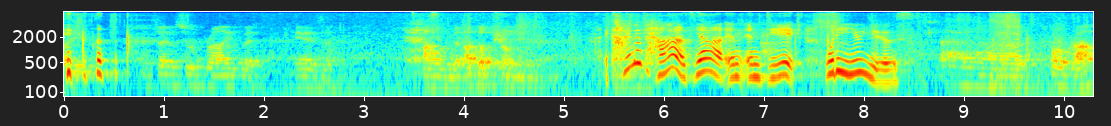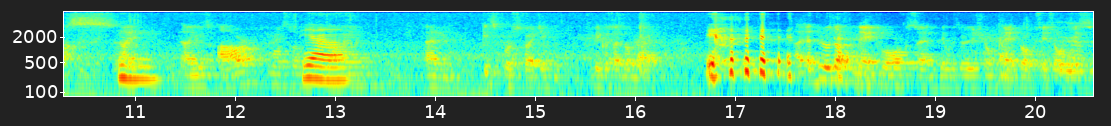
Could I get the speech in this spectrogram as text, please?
by it. and so I'm surprised that it has found adoption It kind of has, yeah, in, in DH. What do you use? uh, for graphs. Mhm. I, I use R most of Yeah. the time. And it's frustrating because I don't like Yeah. I do a lot of networks and the visualization of networks is always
